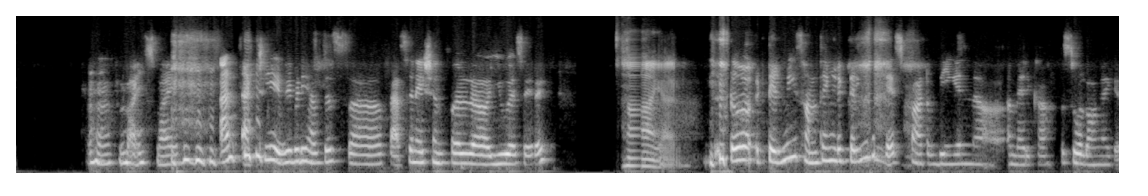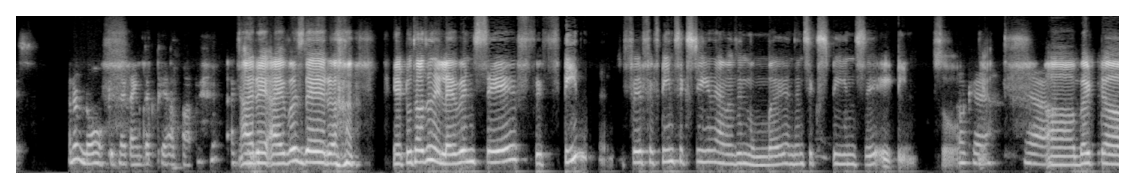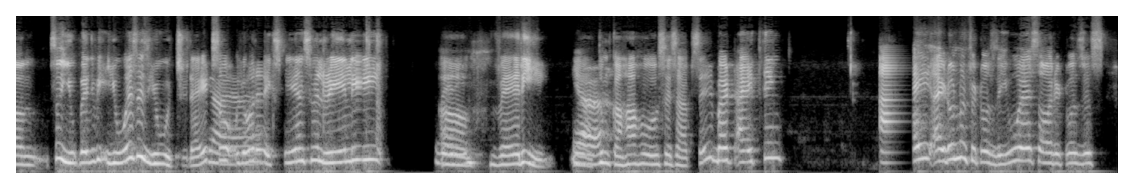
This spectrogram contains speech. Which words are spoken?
Mhm, Nice, nice. And actually, everybody has this uh, fascination for uh, USA, right? हाँ यार so tell me something like tell me the best part of being in uh, America for so long, I guess. I don't know कितने time तक थे आप वहाँ पे. actually. अरे I was there yeah 2011 से 15 फिर 15 16 I was in Mumbai and then 16 से 18 so Okay. yeah. Yeah. Uh, but um, so you when we, US is huge right Yeah, so yeah, your yeah. experience will really Very. um, vary yeah Yeah. तुम कहाँ हो उस हिसाब से but I think I I don't know if it was the US or it was just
